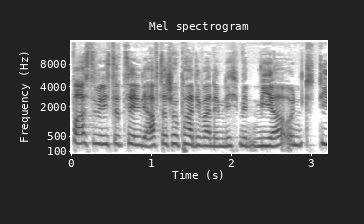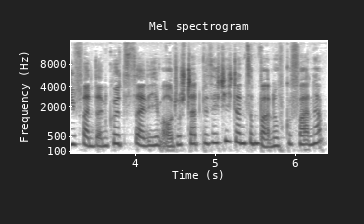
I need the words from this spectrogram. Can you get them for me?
Brauchst du mir nichts erzählen. Die Aftershow-Party war nämlich mit mir und die fand dann kurzzeitig im Auto statt, bis ich dich dann zum Bahnhof gefahren habe.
